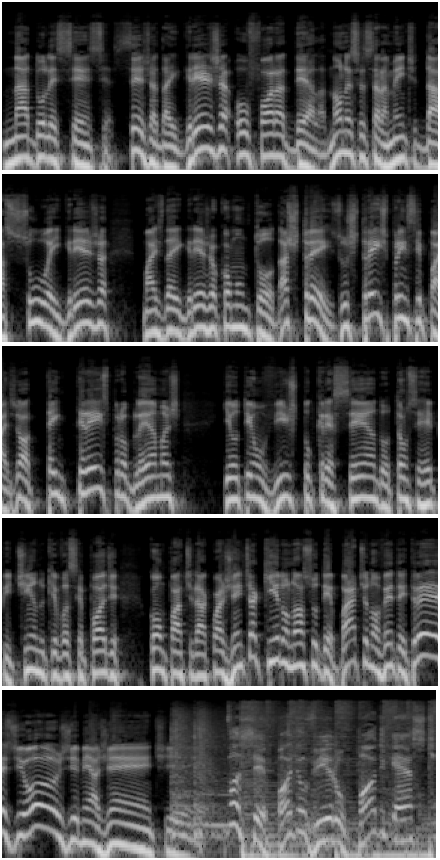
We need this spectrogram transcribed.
na adolescência, seja da igreja ou fora dela, não necessariamente da sua igreja, mas da igreja como um todo. As três, os três principais. Ó, tem três problemas que eu tenho visto crescendo estão se repetindo que você pode compartilhar com a gente aqui no nosso debate 93 de hoje, minha gente. Você pode ouvir o podcast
